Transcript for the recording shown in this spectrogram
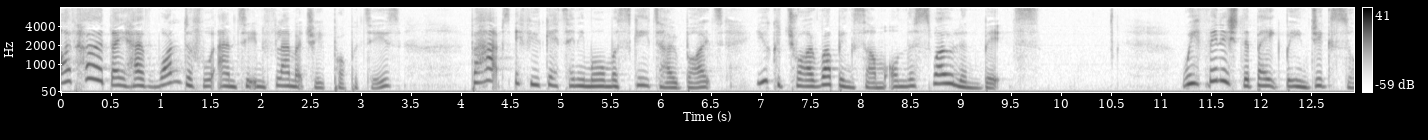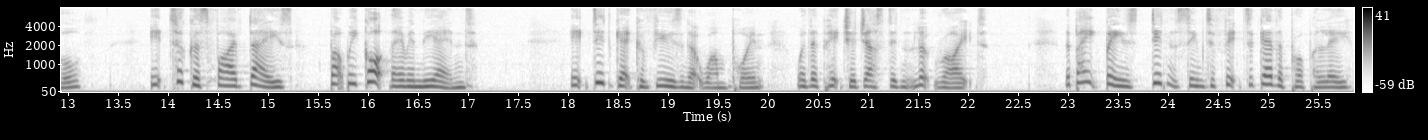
I've heard they have wonderful anti inflammatory properties Perhaps if you get any more mosquito bites, you could try rubbing some on the swollen bits. We finished the baked bean jigsaw. It took us five days, but we got there in the end. It did get confusing at one point where the picture just didn't look right. The baked beans didn't seem to fit together properly.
